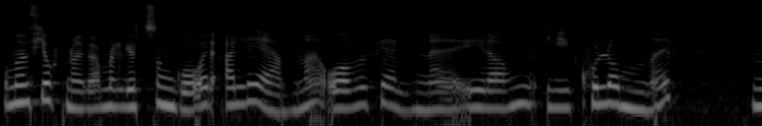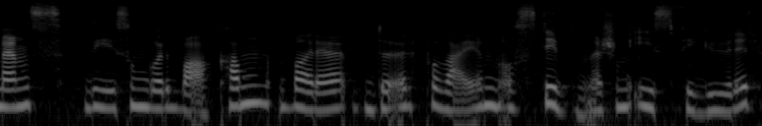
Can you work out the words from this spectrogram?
om en 14 år gammel gutt som går alene over fjellene i Iran i kolonner, mens de som går bak han, bare dør på veien og stivner som isfigurer.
